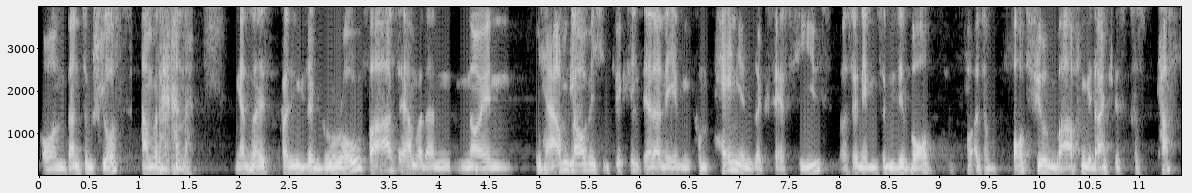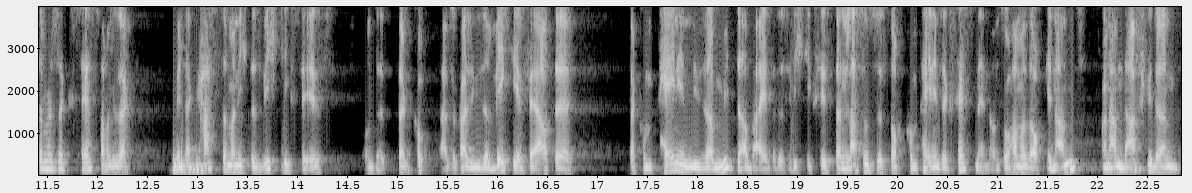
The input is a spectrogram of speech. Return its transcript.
Und dann zum Schluss haben wir dann ganz nice, quasi in dieser Grow-Phase haben wir dann einen neuen Term, glaube ich, entwickelt, der dann eben Companion Success hieß, was ja eben so diese Wort, also Fortführung war vom Gedanken des Customer Success, haben wir gesagt, wenn der Customer nicht das Wichtigste ist und der, also quasi dieser Weggefährte, der Companion, dieser Mitarbeiter das Wichtigste ist, dann lass uns das doch Companion Success nennen. Und so haben wir es auch genannt und haben dafür dann,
